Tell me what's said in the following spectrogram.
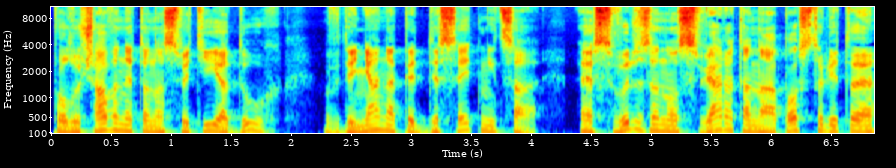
Получаването на Светия Дух – в деня на Пятдесятница е свързано с вярата на апостолите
